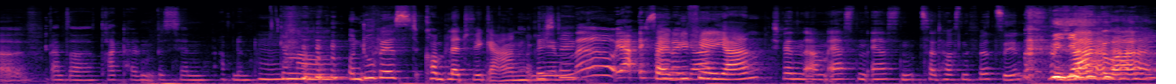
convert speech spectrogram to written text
äh, ganzer Trakt halt ein bisschen abnimmt. genau. Und du bist komplett vegan, richtig? Genau, ja, ich bin Seit wie vielen Jahren? Ich bin am 1.1.2014 vegan geworden.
